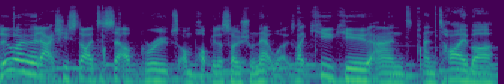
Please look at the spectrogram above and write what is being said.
Luo had actually started to set up groups on popular social networks like QQ and, and Tieba,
